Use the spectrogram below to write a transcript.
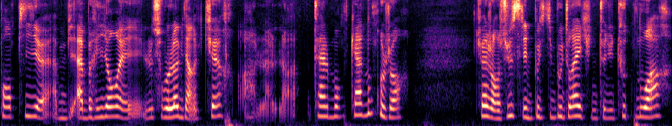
pampis à, à brillant et sur le lobe, il y a un cœur. Oh là là tellement canon, genre. Tu vois, genre juste les petits bouts avec une tenue toute noire,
